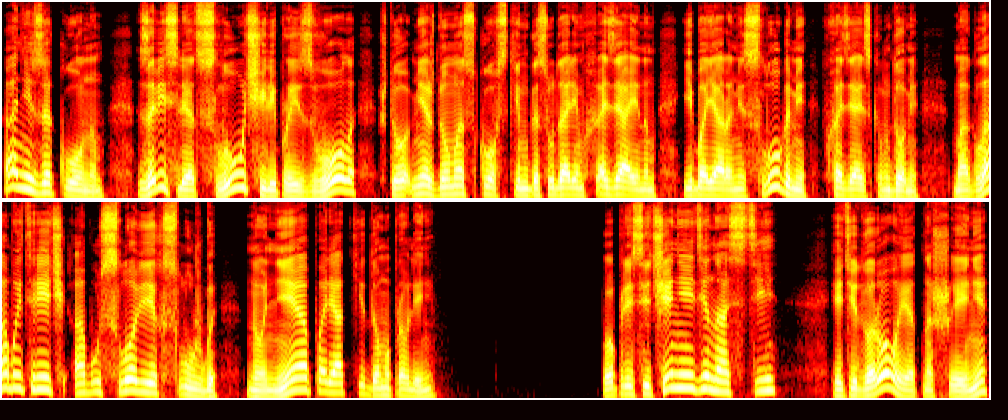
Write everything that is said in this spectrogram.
а не законом, зависели от случая или произвола, что между московским государем-хозяином и боярами-слугами в хозяйском доме могла быть речь об условиях службы, но не о порядке домоправления. По пресечении династии эти дворовые отношения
